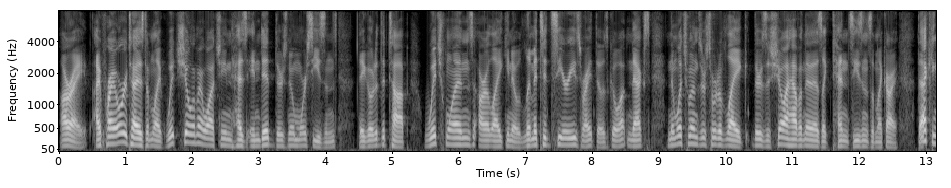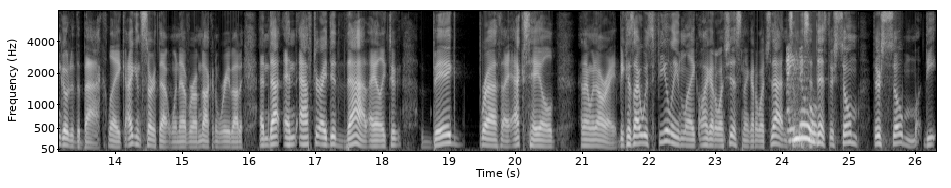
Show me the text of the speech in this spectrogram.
all right, I prioritized them like, which show am I watching has ended? There's no more seasons. They go to the top. Which ones are like, you know, limited series, right? Those go up next. And then which ones are sort of like, there's a show I have on there that has like 10 seasons. I'm like, all right, that can go to the back. Like, I can start that whenever. I'm not going to worry about it. And that, and after I did that, I like took a big breath. I exhaled and I went, all right, because I was feeling like, oh, I got to watch this and I got to watch that. And somebody said this. There's so, there's so, the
